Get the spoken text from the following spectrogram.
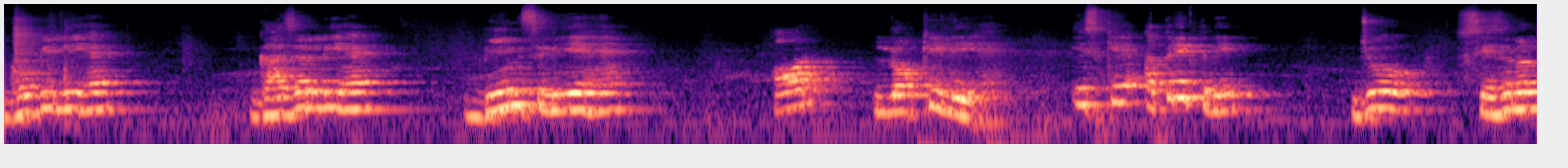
गोभी ली है, गाजर ली है, बीन्स लिए हैं और लौकी ली है। इसके अतिरिक्त भी जो सीजनल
